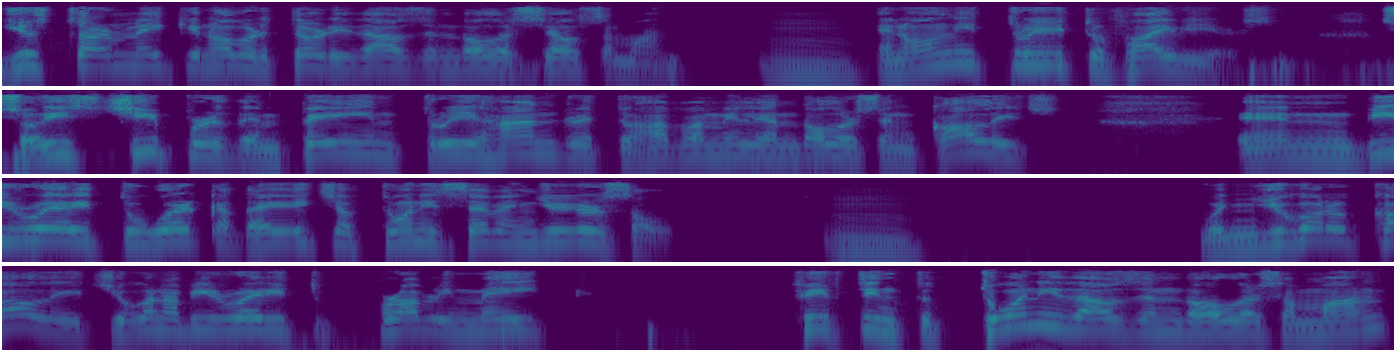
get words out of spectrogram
you start making over thirty thousand dollars sales a month. Mm. in only three to five years. So it's cheaper than paying 300 to half a million dollars in college and be ready to work at the age of 27 years old. Mm. When you go to college, you're going to be ready to probably make 15 to $20,000 a month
